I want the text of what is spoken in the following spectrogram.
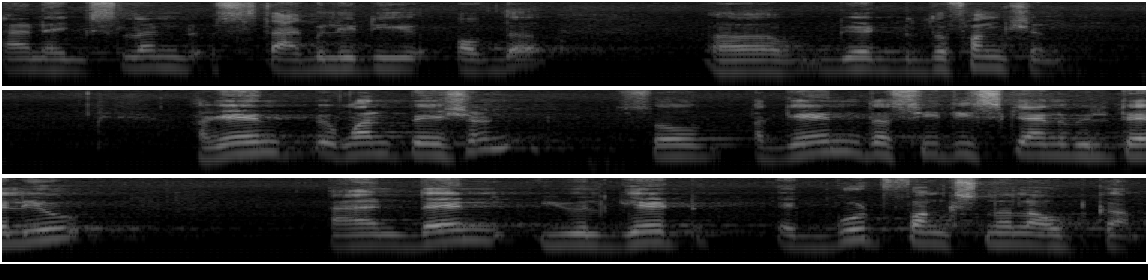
and excellent stability of the uh, get the function. Again, one patient. So again, the CT scan will tell you and then you will get a good functional outcome.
